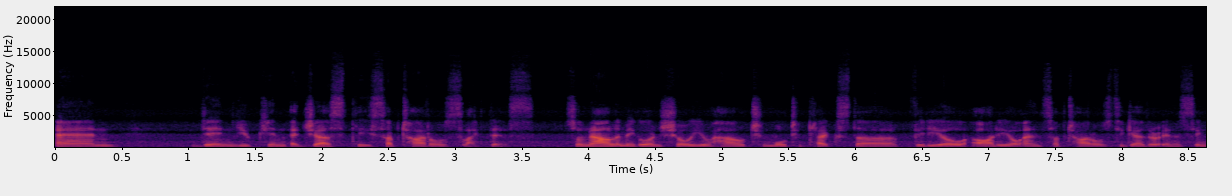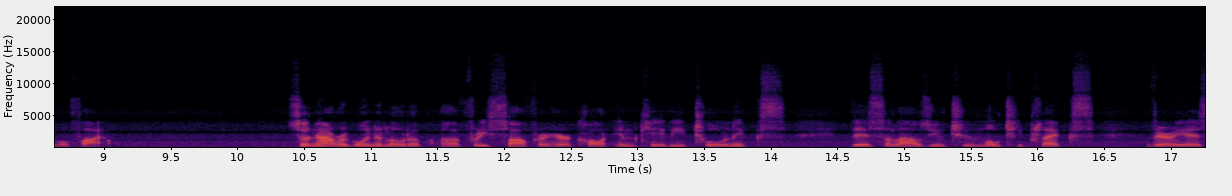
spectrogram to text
and then you can adjust the subtitles like this. So now let me go and show you how to multiplex the video, audio, and subtitles together in a single file. So now we're going to load up a free software here called MKV Toolnix. This allows you to multiplex various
